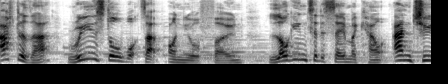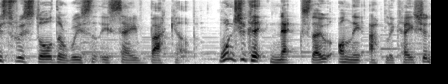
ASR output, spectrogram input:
After that, reinstall WhatsApp on your phone, log into the same account and choose to restore the recently saved backup. Once you click next though on the application,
